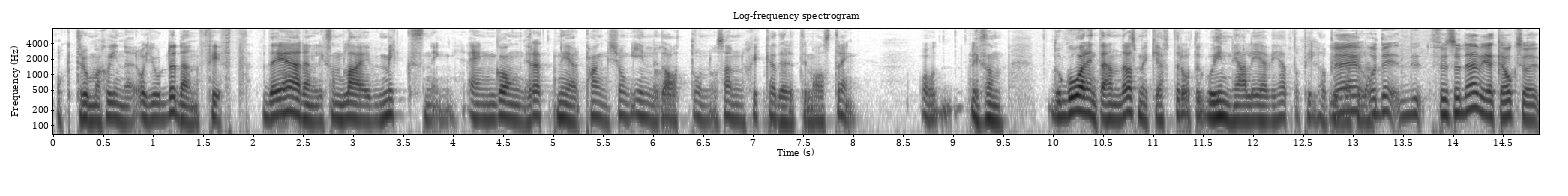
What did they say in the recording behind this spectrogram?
och trummaskiner och gjorde den Fifth. Det är en liksom live-mixning, en gång rätt ner, pang tjong in i datorn och sen skickade jag det till mastering. Och liksom, då går det inte att ändra så mycket efteråt och gå in i all evighet och pilla och pilla. Nej, pilla. och det, för så där vet jag också...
